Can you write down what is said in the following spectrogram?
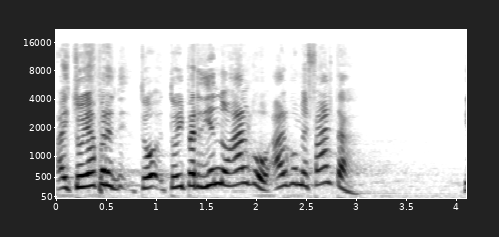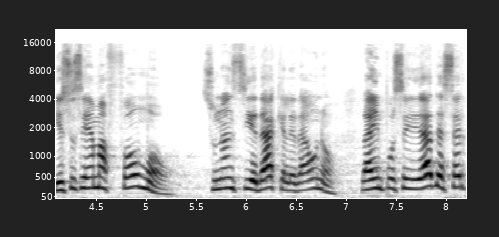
estoy, estoy perdiendo algo, algo me falta. Y eso se llama FOMO. Es una ansiedad que le da a uno. La imposibilidad de ser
